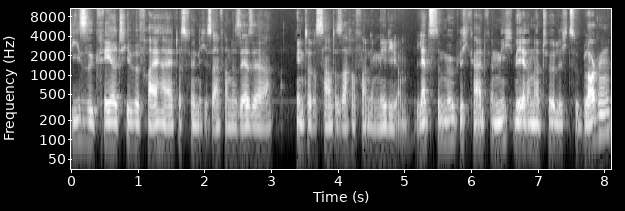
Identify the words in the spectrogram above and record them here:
Diese kreative Freiheit, das finde ich, ist einfach eine sehr, sehr interessante Sache von dem Medium. Letzte Möglichkeit für mich wäre natürlich zu bloggen,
